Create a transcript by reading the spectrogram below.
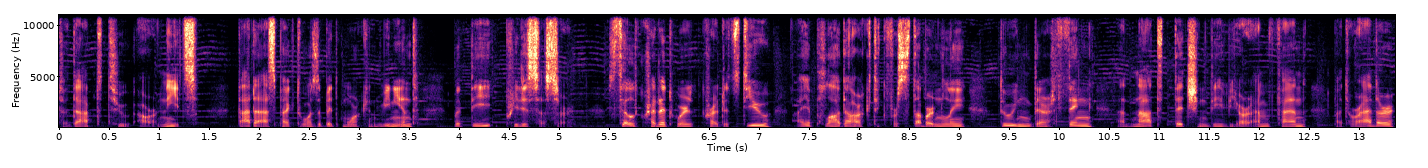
to adapt to our needs. That aspect was a bit more convenient with the predecessor. Still, credit where credit's due, I applaud Arctic for stubbornly doing their thing and not ditching the VRM fan, but rather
